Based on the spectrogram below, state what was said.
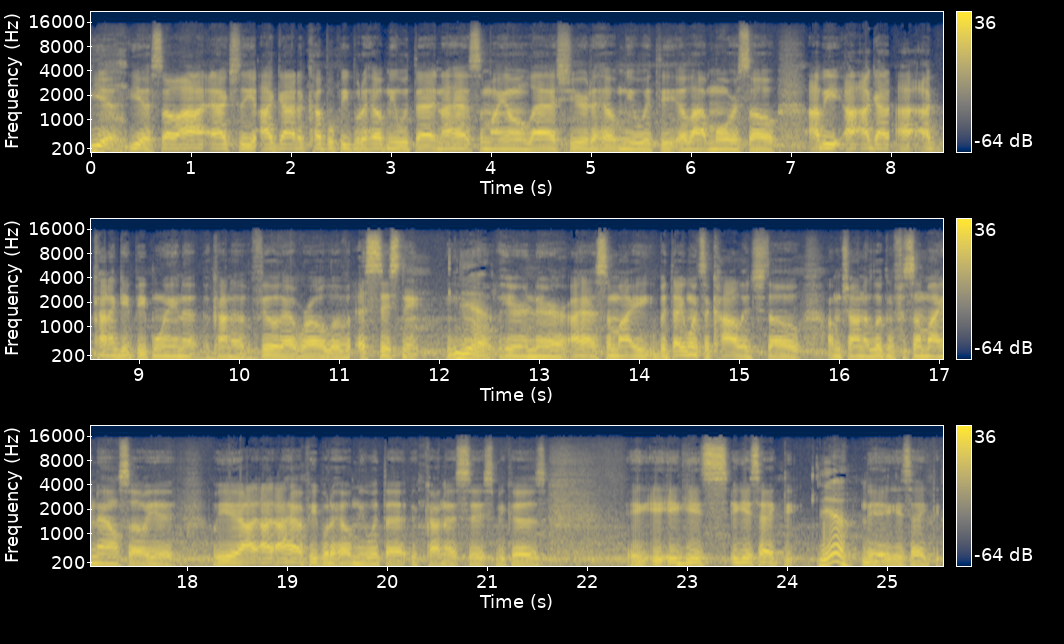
Yeah, yeah. So I actually I got a couple people to help me with that, and I had some of my own last year to help me with it a lot more. So I be I, I got I, I kind of get people in to kind of fill that role of assistant. you know, Yeah. here and there. I had somebody, but they went to college, so I'm trying to looking for somebody now. So yeah, but yeah, I, I- I have people to help me with that kind of assist because it, it, it gets it gets hectic. Yeah. Yeah, it gets hectic.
